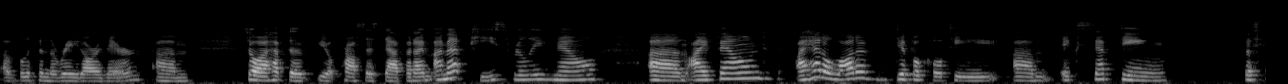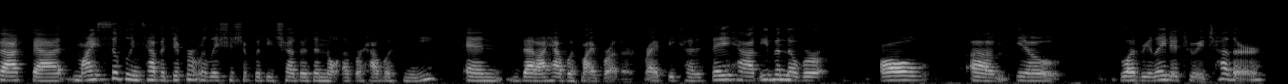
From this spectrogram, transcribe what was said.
a blip in the radar there. Um, so I have to, you know, process that. But I'm, I'm at peace really now. Um, I found I had a lot of difficulty um, accepting the fact that my siblings have a different relationship with each other than they'll ever have with me and that I have with my brother, right? Because they have, even though we're all, um, you know, blood related to each other,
